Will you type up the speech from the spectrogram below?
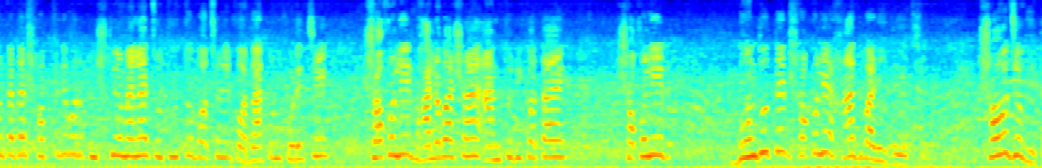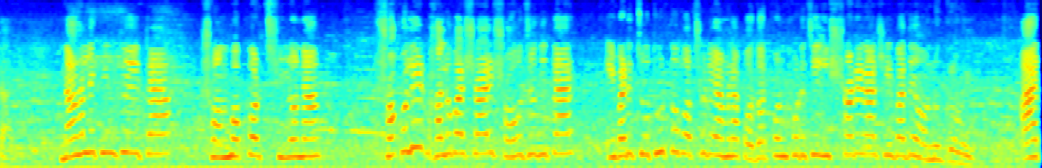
কলকাতার সব থেকে বড় খ্রিস্টীয় মেলা, চতুর্থ বছরে পদার্পণ করেছে। সকলের ভালোবাসায়, আন্তরিকতায়, সকলের বন্ধুত্বের, সকলের হাত বাড়িয়ে দিয়েছে, সহযোগিতায়। না হলে কিন্তু এটা সম্ভবপর ছিল না। সকলের ভালোবাসায়, সহযোগিতায় এবারে চতুর্থ বছরে আমরা পদার্পণ করেছি ঈশ্বরের আশীর্বাদে অনুগ্রহে। আর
